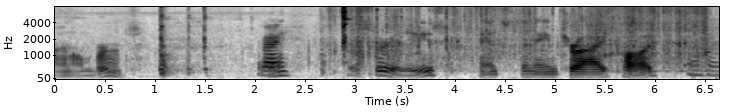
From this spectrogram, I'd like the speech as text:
nylon burns. Right. Okay? There's three of these, hence the name tripod. Mhm.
